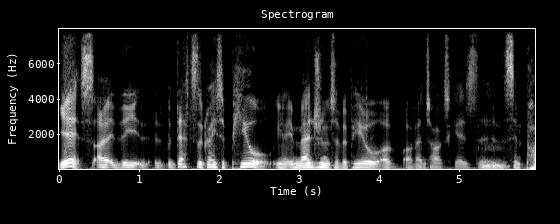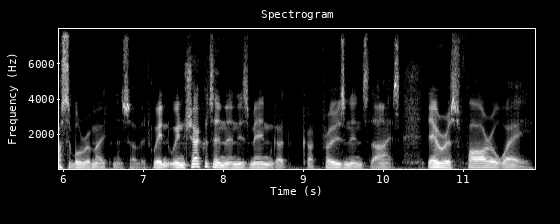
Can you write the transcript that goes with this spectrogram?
Yes, I, the that's the great appeal, you know, imaginative appeal of, of Antarctica is the, this impossible remoteness of it. When when Shackleton and his men got, got frozen into the ice, they were as far away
